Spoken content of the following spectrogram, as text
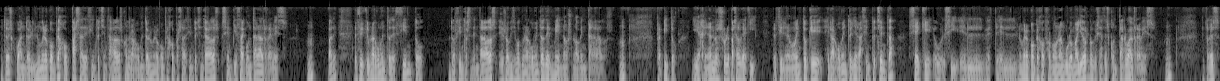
Entonces, cuando el número complejo pasa de 180 grados, cuando el argumento del número complejo pasa de 180 grados, se empieza a contar al revés. ¿Vale? Es decir, que un argumento de 100, 270 grados es lo mismo que un argumento de menos 90 grados. Repito, y en general no se suele pasar de aquí. Es decir, en el momento que el argumento llega a 180, si, hay que, si el, número complejo forma un ángulo mayor, lo que se hace es contarlo al revés. Entonces,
